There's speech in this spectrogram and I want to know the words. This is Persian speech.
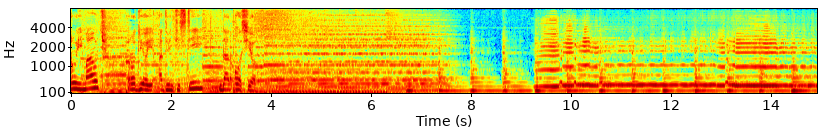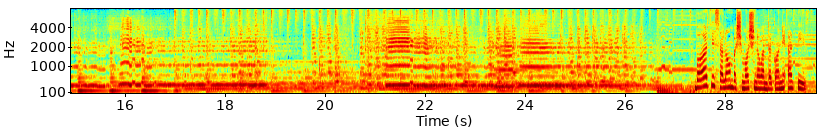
روی موج رادیوی ادوینتیستی در آسیا. با عرض سلام به شما شنوندگان عزیز.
